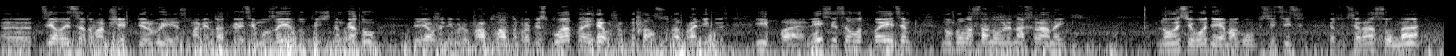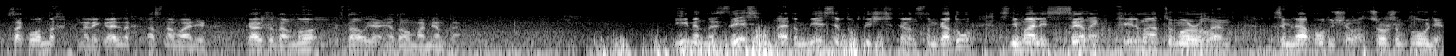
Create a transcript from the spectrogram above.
Э, делается это вообще впервые с момента открытия музея в 2000 году. Я уже не говорю про платно, про бесплатно. Я уже пытался сюда проникнуть и по лестницам вот по этим, но был остановлен охраной. Но сегодня я могу посетить эту террасу на законных, на легальных основаниях. Как же давно ждал я этого момента. Именно здесь, на этом месте, в 2014 году снимались сцены фильма Tomorrowland «Земля будущего» с Джорджем Клуни.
